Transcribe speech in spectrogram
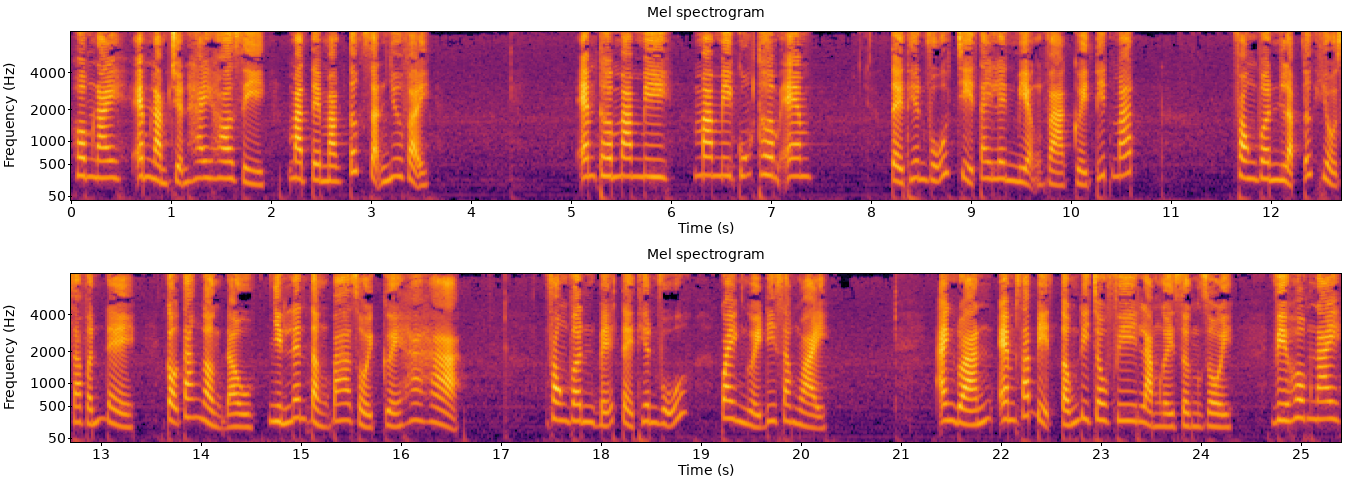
Hôm nay em làm chuyện hay ho gì mà tề mặc tức giận như vậy? Em thơm mami, mami cũng thơm em. Tề Thiên Vũ chỉ tay lên miệng và cười tít mắt. Phong Vân lập tức hiểu ra vấn đề. Cậu ta ngẩng đầu, nhìn lên tầng 3 rồi cười ha hà. Phong Vân bế Tề Thiên Vũ, quay người đi ra ngoài. Anh đoán em sắp bị tống đi châu Phi làm người rừng rồi, vì hôm nay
